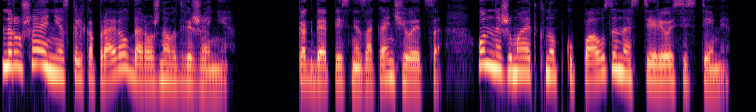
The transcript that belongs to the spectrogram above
нарушая несколько правил дорожного движения. Когда песня заканчивается, он нажимает кнопку паузы на стереосистеме.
